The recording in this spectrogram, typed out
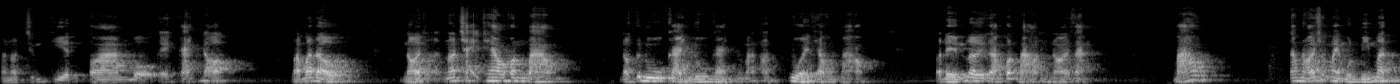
và nó chứng kiến toàn bộ cái cảnh đó. Và bắt đầu nó nó chạy theo con báo. Nó cứ đu cảnh đu cảnh mà nó đuổi theo con báo. Và đến nơi gặp con báo thì nói rằng báo tao nói cho mày một bí mật.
